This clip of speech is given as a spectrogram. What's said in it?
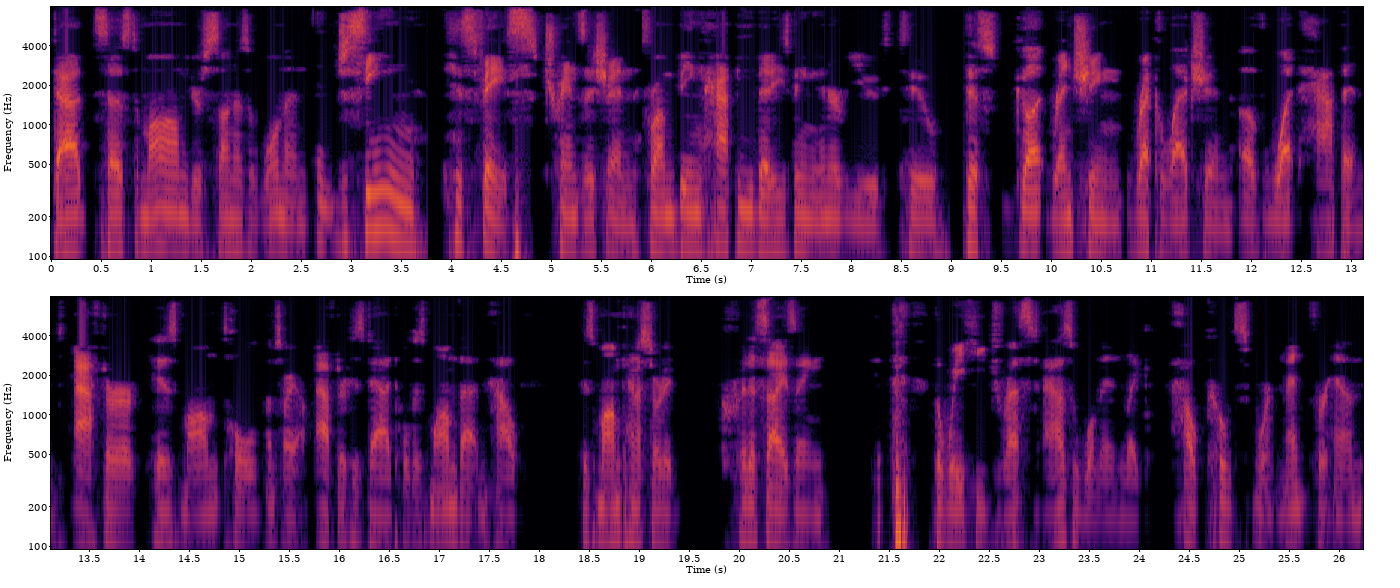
dad says to mom, your son is a woman. And just seeing his face transition from being happy that he's being interviewed to this gut wrenching recollection of what happened after his mom told, I'm sorry, after his dad told his mom that and how his mom kind of started criticizing the way he dressed as a woman, like how coats weren't meant for him.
